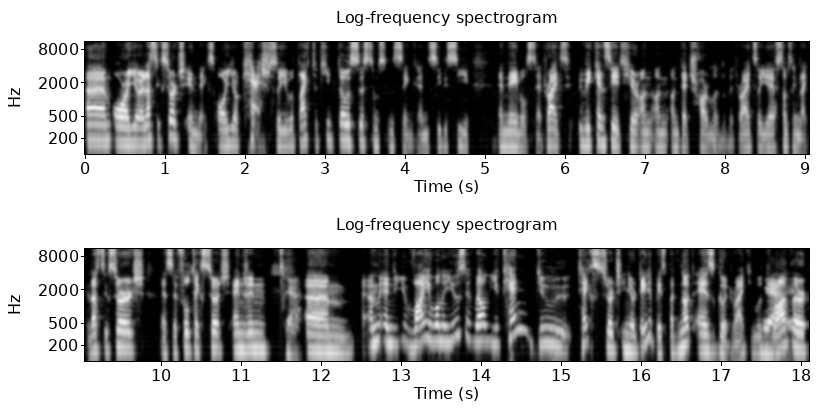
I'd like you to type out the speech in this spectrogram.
um, or your elasticsearch index or your cache. So you would like to keep those systems in sync and cdc enables that right? We can see it here on, on, on that chart a little bit right? So you have something like elasticsearch as a full text search engine. Yeah. Um, and you, why you want to use it? Well, you can do text search in your database, but not as good, right? You would yeah, rather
